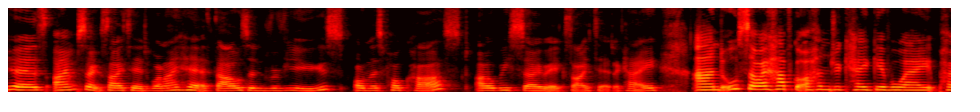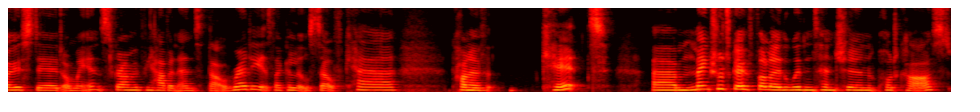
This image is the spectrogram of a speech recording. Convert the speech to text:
because I'm so excited. When I hit a thousand reviews on this podcast, I will be so excited. Okay. And also, I have got a 100k giveaway posted on my Instagram if you haven't entered that already. It's like a little self care kind of kit. Um, make sure to go follow the With Intention podcast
